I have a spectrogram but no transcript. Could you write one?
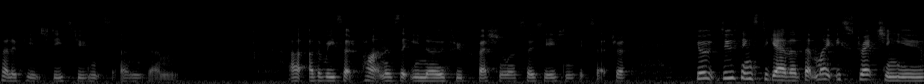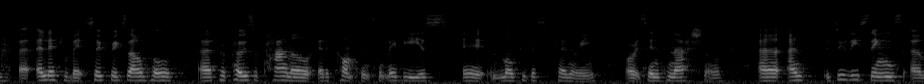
fellow PhD students and um, uh, other research partners that you know through professional associations, etc., Go do things together that might be stretching you a, a little bit. So, for example, uh, propose a panel at a conference that maybe is uh, multidisciplinary or it's international, uh, and do these things um,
